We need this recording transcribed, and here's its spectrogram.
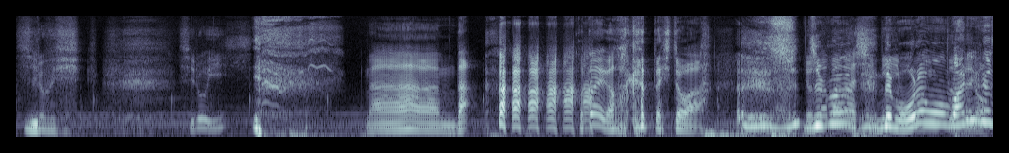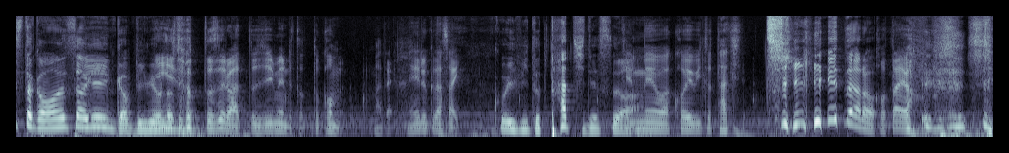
白い白い？なんだ。答えが分かった人は。自分でも俺もマニフェストかワンスアゲインか微妙な 2.0.gmail.com まで。メールください。恋人たちですわ。件名は恋人たちで。ちげえだろ。答えを。し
